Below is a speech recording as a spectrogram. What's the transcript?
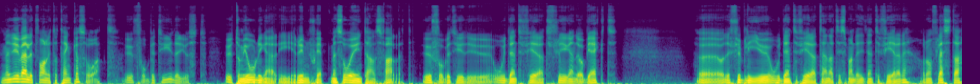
Men det är ju väldigt vanligt att tänka så att UFO betyder just utomjordingar i rymdskepp. Men så är ju inte alls fallet. UFO betyder ju oidentifierat flygande objekt. Eh, och det förblir ju oidentifierat ända tills man identifierar det. Och de flesta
